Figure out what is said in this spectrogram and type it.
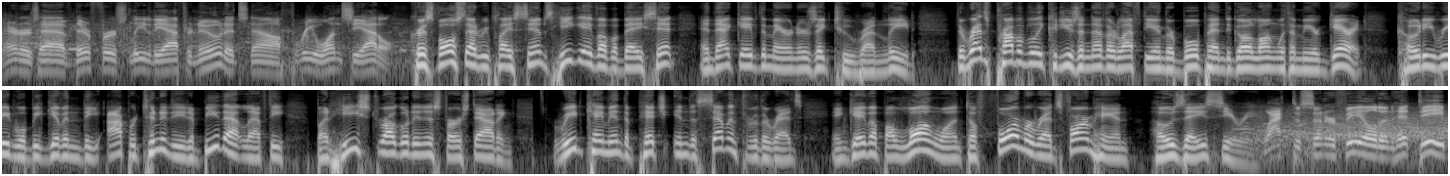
Mariners have their first lead of the afternoon. It's now 3 1 Seattle. Chris Volstad replaced Sims. He gave up a base hit, and that gave the Mariners a two run lead. The Reds probably could use another lefty in their bullpen to go along with Amir Garrett. Cody Reed will be given the opportunity to be that lefty, but he struggled in his first outing. Reed came in to pitch in the seventh for the Reds and gave up a long one to former Reds farmhand Jose Siri. Whacked to center field and hit deep.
